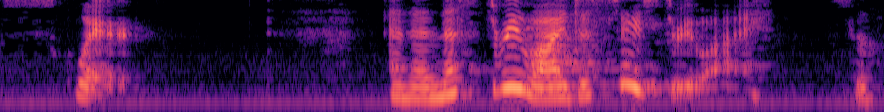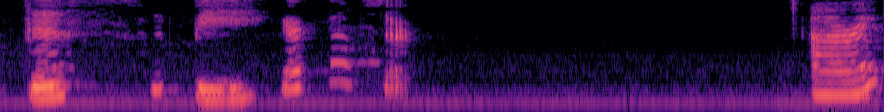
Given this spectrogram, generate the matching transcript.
squared. And then this 3y just stays 3y. So this would be your answer. All right,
